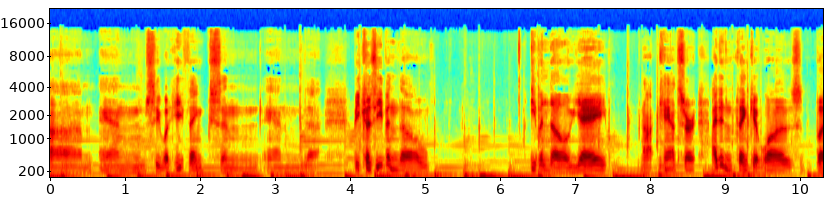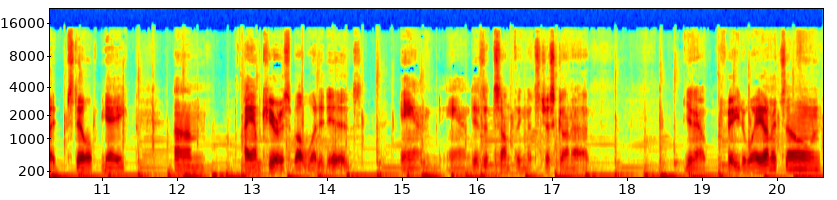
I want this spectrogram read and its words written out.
um, and see what he thinks and and uh, because even though even though yay not cancer. I didn't think it was, but still, yay. Um, I am curious about what it is, and and is it something that's just gonna, you know, fade away on its own?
